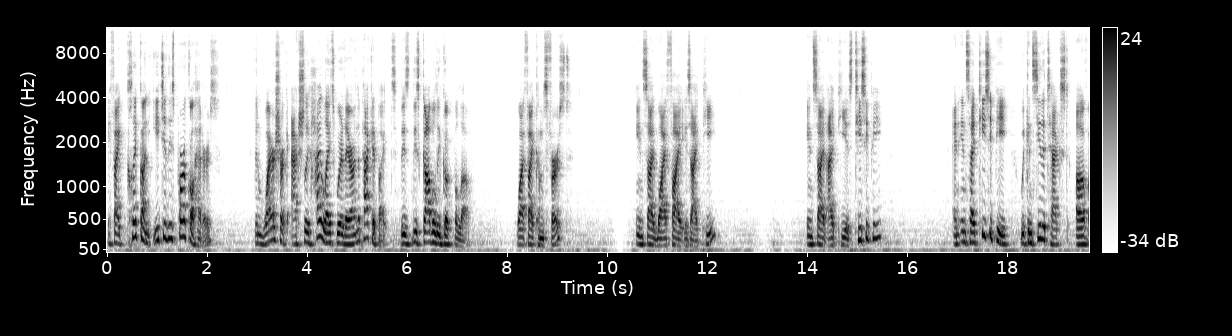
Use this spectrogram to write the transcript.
If I click on each of these protocol headers, then Wireshark actually highlights where they are in the packet bytes, these, these gobbledygook below. Wi-Fi comes first. Inside Wi-Fi is IP. Inside IP is TCP. And inside TCP, we can see the text of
